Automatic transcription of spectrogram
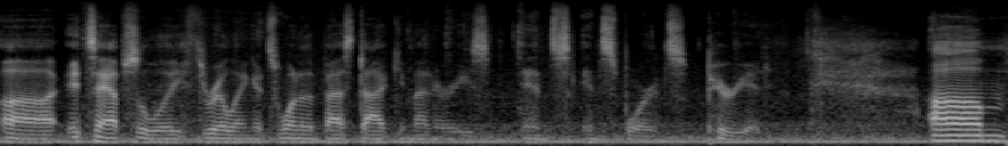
Uh, it's absolutely thrilling. It's one of the best documentaries in in sports. Period. Um,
